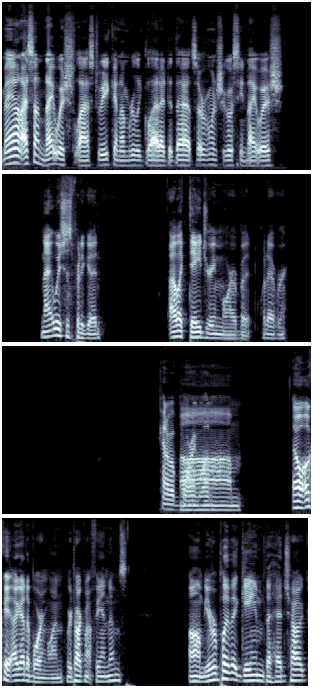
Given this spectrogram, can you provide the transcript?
Man, I saw Nightwish last week, and I'm really glad I did that. So everyone should go see Nightwish. Nightwish is pretty good. I like Daydream more, but whatever. Kind of a boring one. um, Oh, okay. I got a boring one. We're talking about fandoms. Um, you ever play that game, The Hedgehog?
